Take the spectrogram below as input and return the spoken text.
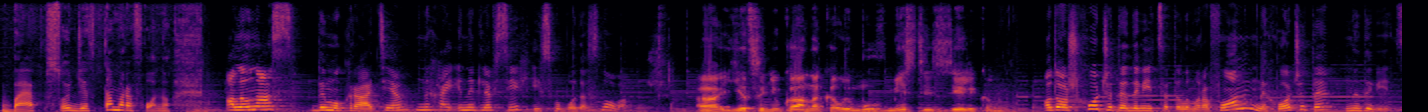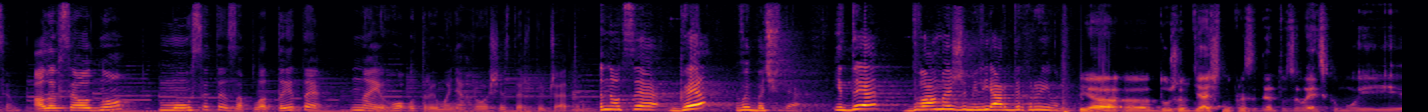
БЕП, суддів та марафону. Але у нас демократія, нехай і не для всіх, і свобода слова. А Яценюка на Калиму вместе з Зеліком. Отож, хочете дивіться телемарафон, не хочете, не дивіться. Але все одно мусите заплатити на його отримання гроші з держбюджету. На оце Г, вибачте, іде 2 майже мільярди гривень. Я е, дуже вдячний президенту Зеленському і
